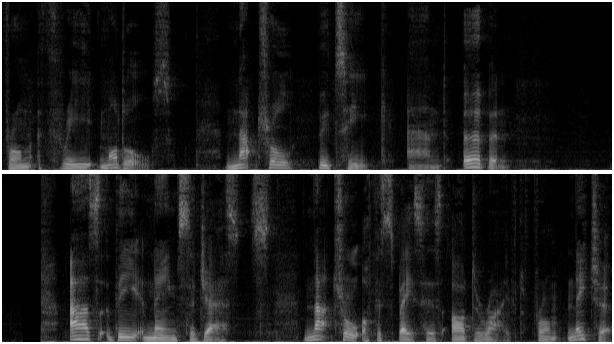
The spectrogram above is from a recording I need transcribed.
from three models natural, boutique, and urban. As the name suggests, Natural office spaces are derived from nature.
